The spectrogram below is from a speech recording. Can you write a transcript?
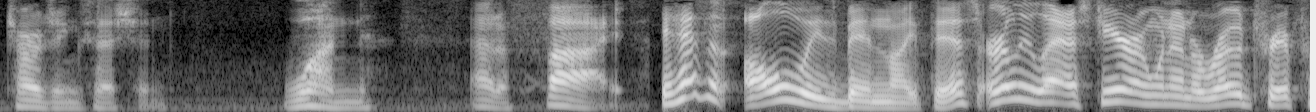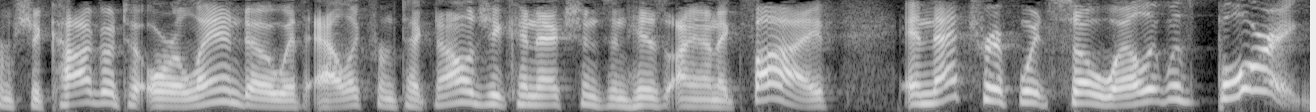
charging session. One out of five. It hasn't always been like this. Early last year, I went on a road trip from Chicago to Orlando with Alec from Technology Connections and his Ioniq 5, and that trip went so well it was boring.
